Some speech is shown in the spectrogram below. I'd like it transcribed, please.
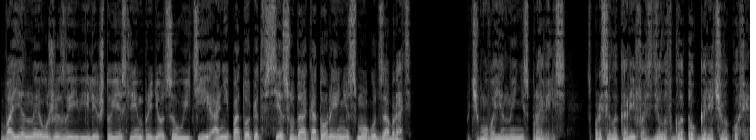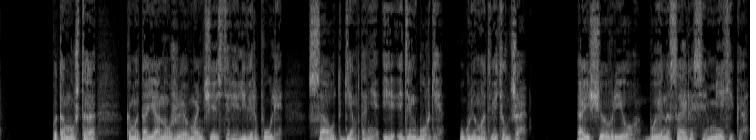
Военные уже заявили, что если им придется уйти, они потопят все суда, которые не смогут забрать. «Почему военные не справились?» — спросила Карифа, сделав глоток горячего кофе. «Потому что Каматаян уже в Манчестере, Ливерпуле, Саутгемптоне и Эдинбурге», — угрюмо ответил Джа. «А еще в Рио, Буэнос-Айресе, Мехико,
